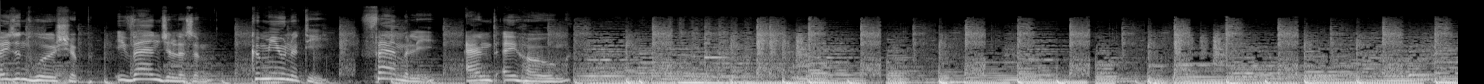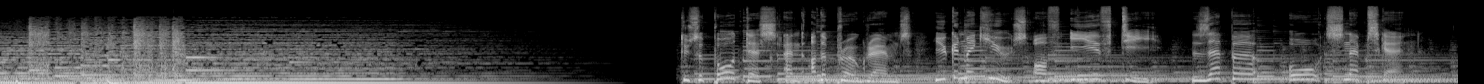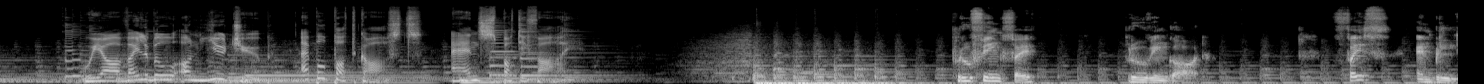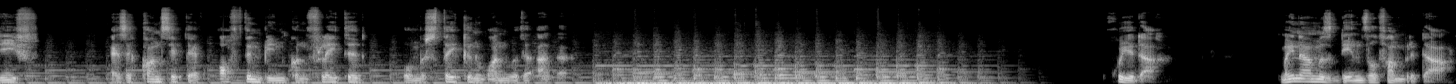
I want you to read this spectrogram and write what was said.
praise and worship, evangelism, community, family, and a home. To support this and other programs, you can make use of EFT, Zapper, or SnapScan. We are available on YouTube, Apple Podcasts, and Spotify. Proofing faith, proving God. Faith and belief as a concept have often been conflated or mistaken one with the other. Goeiedag. My naam is Denzil van Breda.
